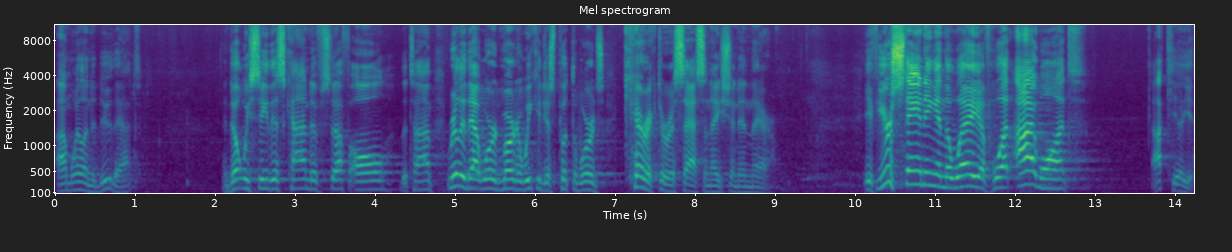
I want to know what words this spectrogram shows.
I'm willing to do that. And don't we see this kind of stuff all the time? Really, that word murder, we could just put the words character assassination in there. If you're standing in the way of what I want, I'll kill you.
